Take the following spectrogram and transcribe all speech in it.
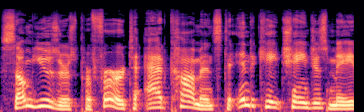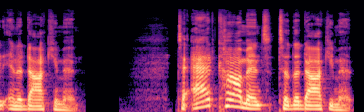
Some users prefer to add comments to indicate changes made in a document. To add comments to the document,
